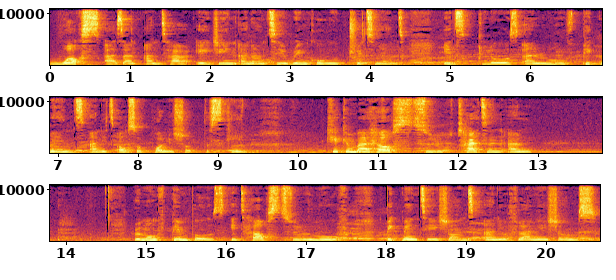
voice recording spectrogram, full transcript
works as an anti-aging and anti-wrinkle treatment. It glows and removes pigments and it also polish up the skin. Cucumber helps to tighten and remove pimples. It helps to remove pigmentations and inflammations.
